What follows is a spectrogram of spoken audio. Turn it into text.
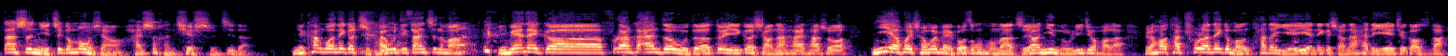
但是你这个梦想还是很切实际的。你看过那个《纸牌屋》第三季了吗？里面那个弗兰克·安德伍德对一个小男孩他说：“你也会成为美国总统的，只要你努力就好了。”然后他出了那个门，他的爷爷那个小男孩的爷爷就告诉他：“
